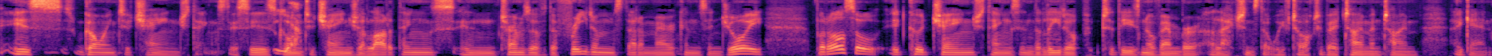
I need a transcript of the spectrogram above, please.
is going to change things. This is going yeah. to change a lot of things in terms of the freedoms that Americans enjoy, but also it could change things in the lead up to these November elections that we've talked about time and time again.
